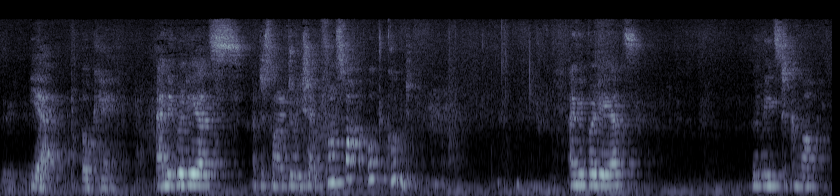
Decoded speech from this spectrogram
thirty. Yeah, okay. Anybody else? I just want to do a check. Francois, oh, good. Anybody else who needs to come up?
